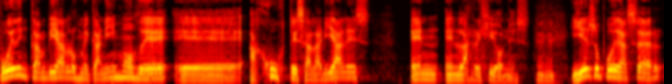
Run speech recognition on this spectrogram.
pueden cambiar los mecanismos de eh, ajustes salariales en, en, las regiones. Uh -huh. Y eso puede hacer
